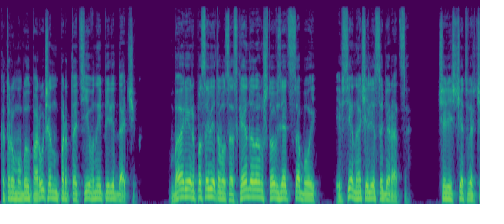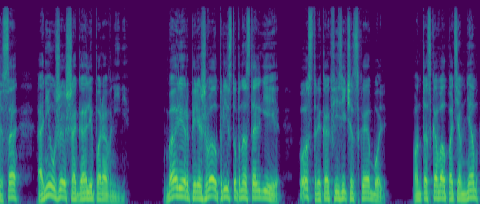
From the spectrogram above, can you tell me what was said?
которому был поручен портативный передатчик. Барьер посоветовался с Кэндаллом, что взять с собой, и все начали собираться. Через четверть часа они уже шагали по равнине. Барьер переживал приступ ностальгии, острый, как физическая боль. Он тосковал по тем дням,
